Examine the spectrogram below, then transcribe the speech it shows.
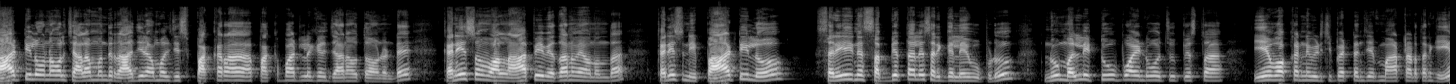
పార్టీలో ఉన్న వాళ్ళు చాలామంది రాజీనామాలు చేసి పక్క రా పక్క పార్టీలోకి వెళ్ళి జాయిన్ అవుతూ ఉంటుంటే కనీసం వాళ్ళని ఆపే విధానం ఏమైనా ఉందా? కనీసం నీ పార్టీలో సరైన సభ్యత్వాలే సరిగ్గా లేవు ఇప్పుడు. నువ్వు మళ్ళీ టూ పాయింట్ ఓ చూపిస్తా ఏ ఒక్కరిని విడిచిపెట్టని చెప్పి మాట్లాడటానికి ఏ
